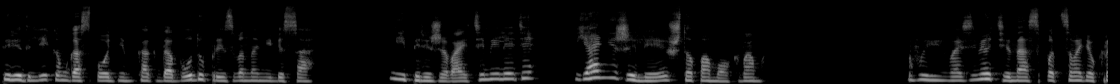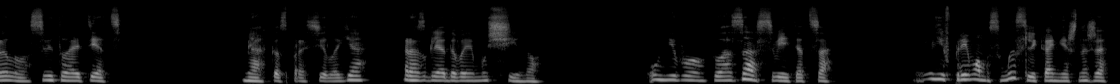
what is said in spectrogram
перед ликом Господним, когда буду призван на небеса. Не переживайте, миледи, я не жалею, что помог вам. Вы возьмете нас под свое крыло, святой отец? Мягко спросила я, разглядывая мужчину. У него глаза светятся. Не в прямом смысле, конечно же.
